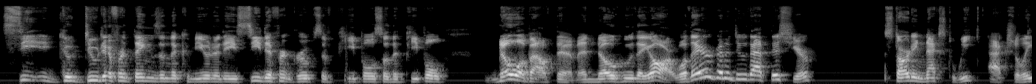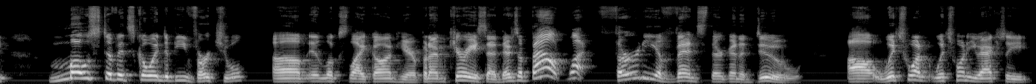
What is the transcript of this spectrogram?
see do different things in the community, see different groups of people, so that people know about them and know who they are. Well, they're going to do that this year, starting next week. Actually, most of it's going to be virtual. Um, it looks like on here, but I'm curious. Ed, there's about what 30 events they're going to do. Uh, which one? Which one are you actually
